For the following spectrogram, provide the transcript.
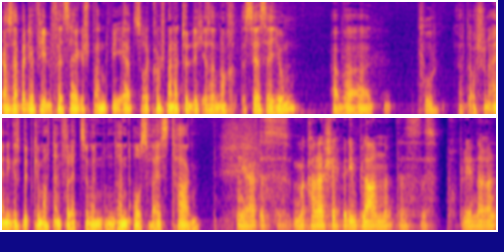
Also da bin ich auf jeden Fall sehr gespannt, wie er zurückkommt. Ich meine, natürlich ist er noch sehr, sehr jung, aber puh, hat auch schon einiges mitgemacht an Verletzungen und an Ausfallstagen. Ja, das ist, man kann halt schlecht mit ihm planen, ne? Das ist das Problem daran.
